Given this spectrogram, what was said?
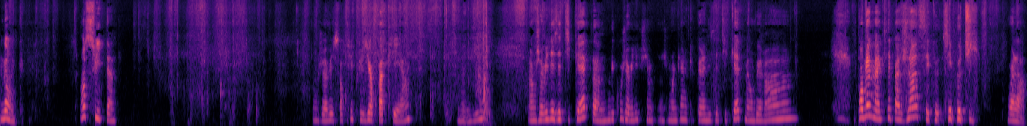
Donc, ensuite, j'avais sorti plusieurs papiers. Hein, Alors j'avais des étiquettes. Du coup, j'avais dit que j'aimerais bien récupérer des étiquettes, mais on verra. Le problème avec ces pages-là, c'est que c'est petit. Voilà.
